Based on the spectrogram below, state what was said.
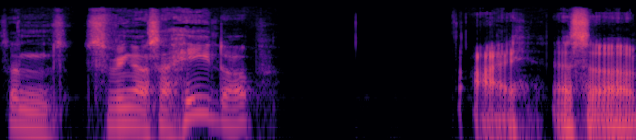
sådan svinger sig helt op. Nej, altså,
